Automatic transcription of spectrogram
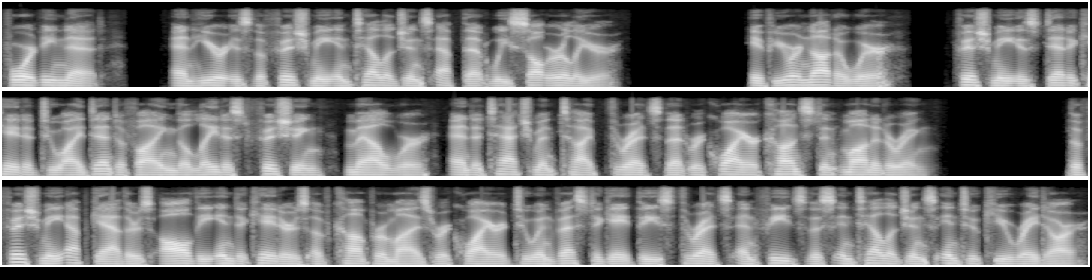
Fortinet, and here is the PhishMe intelligence app that we saw earlier. If you're not aware, PhishMe is dedicated to identifying the latest phishing, malware, and attachment type threats that require constant monitoring. The PhishMe app gathers all the indicators of compromise required to investigate these threats and feeds this intelligence into QRadar.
